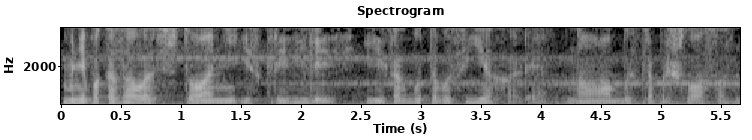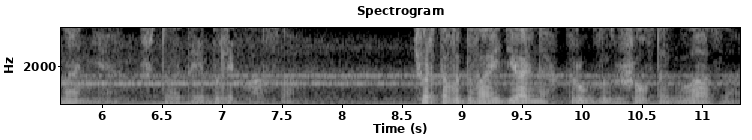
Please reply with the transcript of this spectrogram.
Мне показалось, что они искривились и как будто бы съехали, но быстро пришло осознание, что это и были глаза. Чертовы два идеальных круглых желтых глаза,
